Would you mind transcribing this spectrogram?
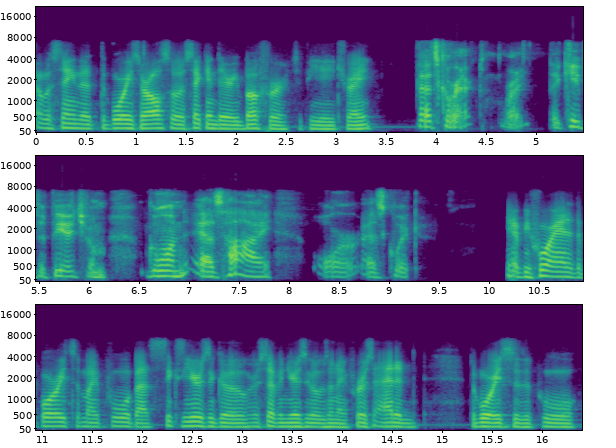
I was saying that the borates are also a secondary buffer to pH, right? That's correct. Right. They keep the pH from going as high or as quick. Yeah, before I added the borates to my pool about six years ago or seven years ago was when I first added the borates to the pool.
